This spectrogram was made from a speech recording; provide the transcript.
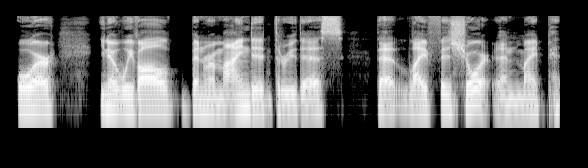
Or, you know, we've all been reminded through this that life is short and might p-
